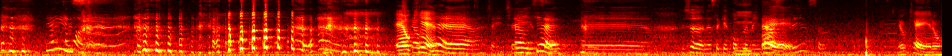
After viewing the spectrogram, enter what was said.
E é tá isso. ótimo. É o É que o que é. é, gente. É, É o isso. que é. É... Jana, você quer complementar é. sobre isso? Eu quero.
